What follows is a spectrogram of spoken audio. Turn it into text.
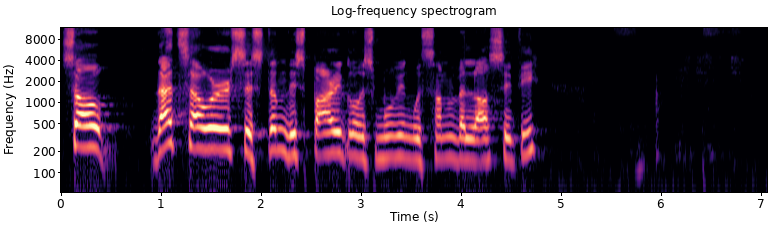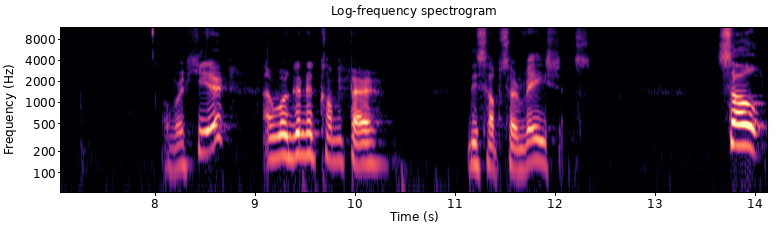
So that's our system. This particle is moving with some velocity over here, and we're going to compare these observations. So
